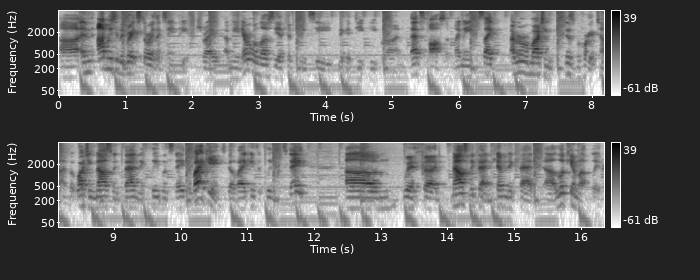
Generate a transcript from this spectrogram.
Uh, and obviously the great stories like St. Peter's, right? I mean, everyone loves to a 15 seed make a deep, deep run. That's awesome. I mean, it's like I remember watching this is before your time, but watching Mouse McFadden at Cleveland State, the Vikings go Vikings at Cleveland State um, with uh, Mouse McFadden, Kevin McFadden. Uh, look him up later.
